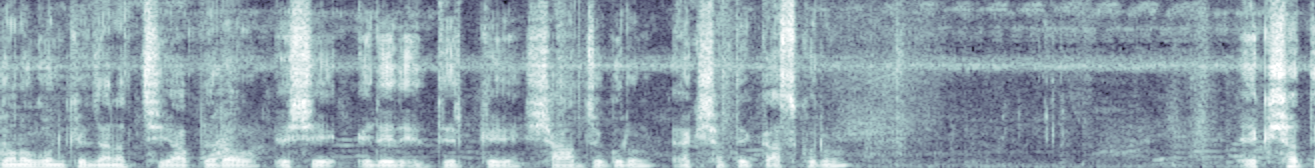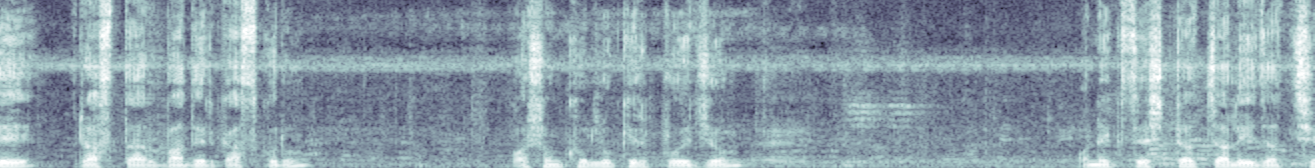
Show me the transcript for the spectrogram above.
জনগণকে জানাচ্ছি, আপনারাও এসে এদের, এদেরকে সাহায্য করুন, একসাথে কাজ করুন। একসাথে রাস্তার বাদের কাজ করুন। অসংখ্য লোকের প্রয়োজন। অনেক চেষ্টা চালিয়ে যাচ্ছে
